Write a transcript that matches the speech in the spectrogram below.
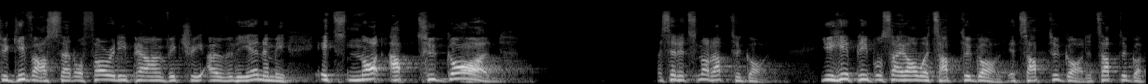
to give us that authority, power, and victory over the enemy. It's not up to God. I said, it's not up to God. You hear people say, oh, it's up to God. It's up to God. It's up to God.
